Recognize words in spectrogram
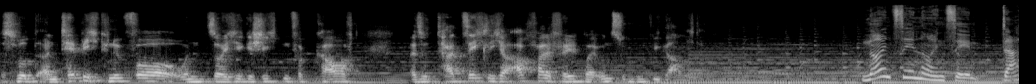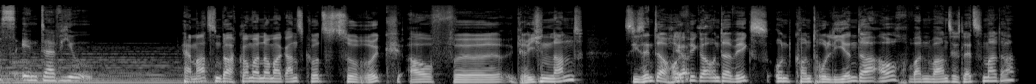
Das wird an Teppichknüpfer und solche Geschichten verkauft. Also tatsächlicher Abfall fällt bei uns so gut wie gar nicht an. 1919, das Interview. Herr Matzenbach, kommen wir nochmal ganz kurz zurück auf äh, Griechenland. Sie sind da häufiger ja. unterwegs und kontrollieren da auch. Wann waren Sie das letzte Mal da?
